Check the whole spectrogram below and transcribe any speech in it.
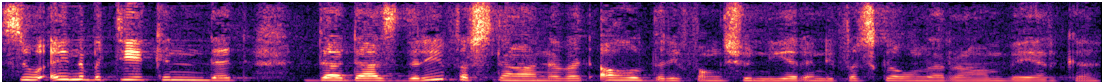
So ene beteken dit dat daar's drie verstande wat al drie funksioneer in die verskillende raamwerke,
